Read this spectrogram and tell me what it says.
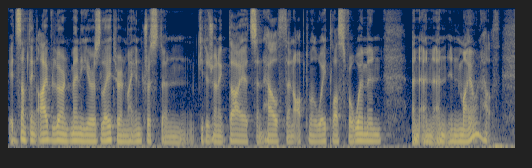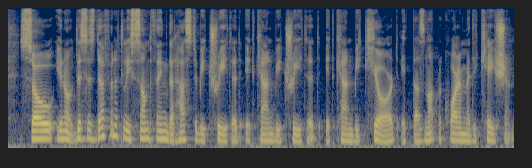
It's something I've learned many years later in my interest in ketogenic diets and health and optimal weight loss for women and, and, and in my own health. So, you know, this is definitely something that has to be treated. It can be treated, it can be cured, it does not require medication.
